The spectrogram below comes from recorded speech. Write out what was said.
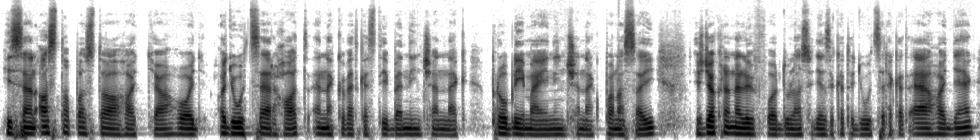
hiszen azt tapasztalhatja, hogy a gyógyszer hat, ennek következtében nincsenek problémái, nincsenek panaszai, és gyakran előfordul az, hogy ezeket a gyógyszereket elhagyják,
